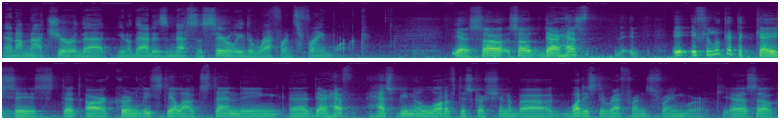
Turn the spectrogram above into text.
And I'm not sure that you know that is necessarily the reference framework. Yes. So so there has. It, if you look at the cases that are currently still outstanding, uh, there have has been a lot of discussion about what is the reference framework. Yeah. So.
